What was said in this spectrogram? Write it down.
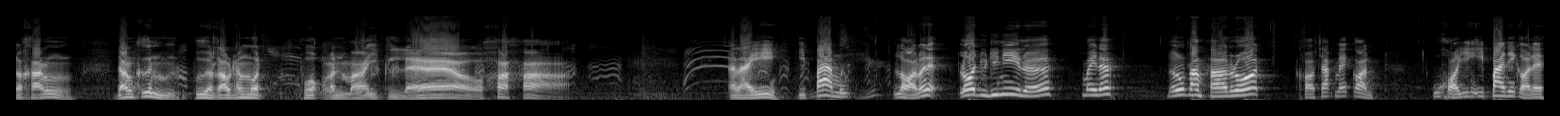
ระฆังดังขึ้นเพื่อเราทั้งหมด พวกมันมาอีกแล้วฮ่าฮ่าอะไร อีป้ามึงหลอนไหมเนี่ยรถอยู่ที่นี่เหรอไม่นะเราต้องตามหารถขอชักแม็กก่อน กูขอยิงอีป้านี่ก่อนเลย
